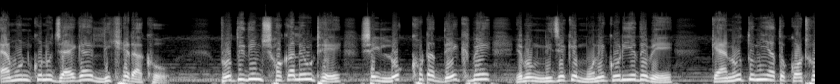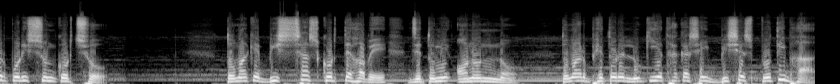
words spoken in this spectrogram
এমন কোনো জায়গায় লিখে রাখো। প্রতিদিন সকালে উঠে সেই লক্ষ্যটা দেখবে এবং নিজেকে মনে করিয়ে দেবে, কেন তুমি এত কঠোর পরিশ্রম করছ? তোমাকে বিশ্বাস করতে হবে যে তুমি অনন্য। তোমার ভেতরে লুকিয়ে থাকা সেই বিশেষ প্রতিভা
